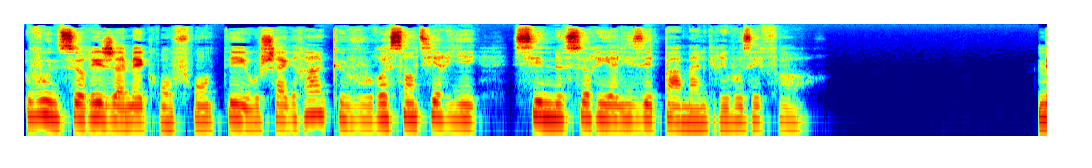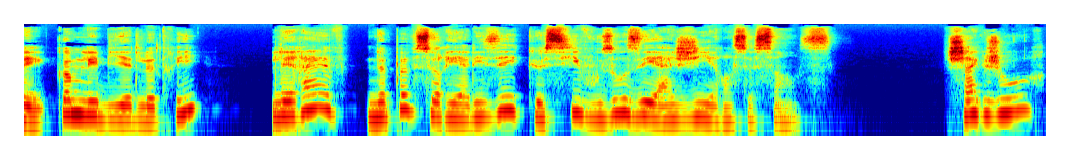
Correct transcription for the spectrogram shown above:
Vous ne serez jamais confronté au chagrin que vous ressentiriez s'ils ne se réalisaient pas malgré vos efforts. Mais comme les billets de loterie, les rêves ne peuvent se réaliser que si vous osez agir en ce sens. Chaque jour,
